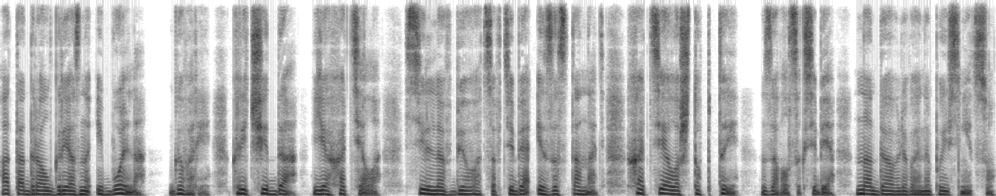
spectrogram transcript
отодрал грязно и больно, говори, кричи «да», я хотела сильно вбиваться в тебя и застонать, хотела, чтоб ты завался к себе, надавливая на поясницу,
